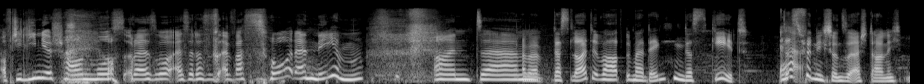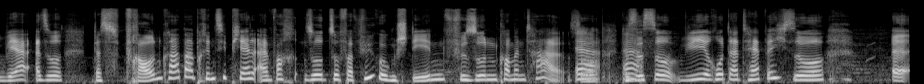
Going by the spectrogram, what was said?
auf die Linie schauen muss oder so. Also das ist einfach so daneben. Und ähm, Aber dass Leute überhaupt immer denken, das geht. Das Ja. finde ich schon so erstaunlich. Wer, also, dass Frauenkörper prinzipiell einfach so zur Verfügung stehen für so einen Kommentar. So. Ja, das ja. ist so wie roter Teppich, so äh,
